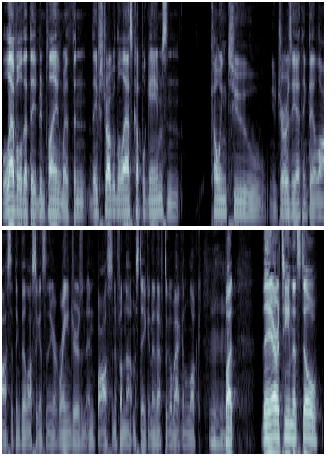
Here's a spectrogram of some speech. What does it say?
level that they'd been playing with, and they've struggled the last couple games. And going to New Jersey, I think they lost. I think they lost against the New York Rangers and, and Boston, if I'm not mistaken. I'd have to go back and look, but they're a team that's still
